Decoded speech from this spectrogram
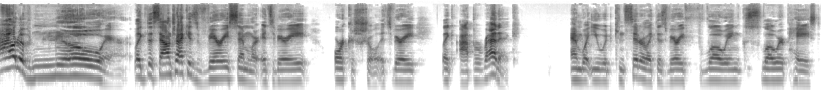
out of nowhere. Like the soundtrack is very similar. It's very orchestral. It's very like operatic. And what you would consider like this very flowing, slower paced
